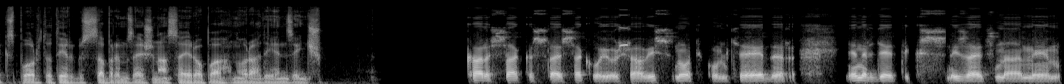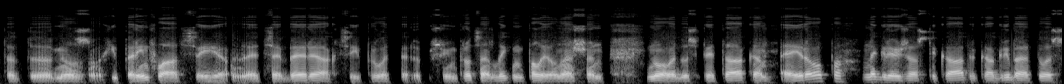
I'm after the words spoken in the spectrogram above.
eksporta tirgus sabremzēšanās Eiropā, norādīja Enziņš kara sekas, tā ir sekojošā visa notikuma ķēde ar enerģētikas izaicinājumiem, tad uh, milzu hiperinflācija, ECB reakcija, proti, ar šīm procentu likmi palielināšanu, novedusi pie tā, ka Eiropa negriežas tik ātri, kā gribētos,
